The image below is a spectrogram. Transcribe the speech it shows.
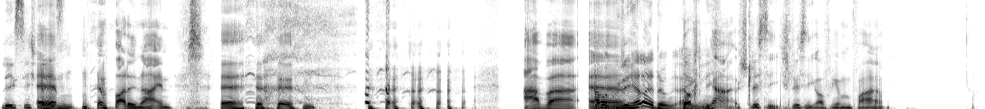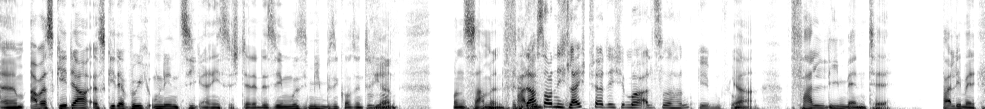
Legst dich fest. Ähm, warte, nein. Äh, aber. Aber gute ähm, Herleitung Doch, eigentlich. ja, schlüssig, schlüssig auf jeden Fall. Ähm, aber es geht ja, es geht ja wirklich um den Sieg an nächster Stelle. Deswegen muss ich mich ein bisschen konzentrieren und sammeln. Du Falli- darfst auch nicht leichtfertig immer alles in der Hand geben, Flo. ja, Fallimente. Fallimente.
